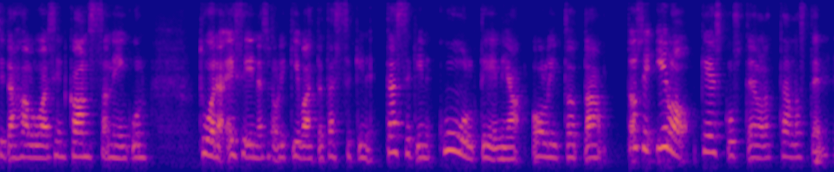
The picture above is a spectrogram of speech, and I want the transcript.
sitä haluaisin kanssa niin kuin tuoda esiin ja se oli kiva, että tässäkin, tässäkin kuultiin ja oli tota, tosi ilo keskustella tällaisten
